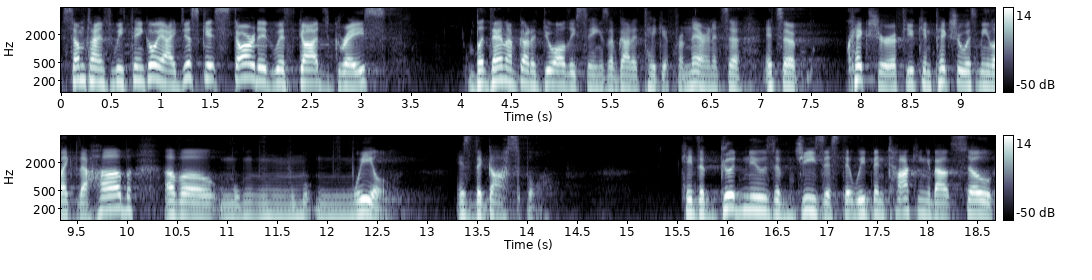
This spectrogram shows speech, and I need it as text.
sometimes we think, oh, yeah, I just get started with God's grace, but then I've got to do all these things. I've got to take it from there. And it's a, it's a picture, if you can picture with me, like the hub of a wheel is the gospel. Okay, the good news of Jesus that we've been talking about so,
